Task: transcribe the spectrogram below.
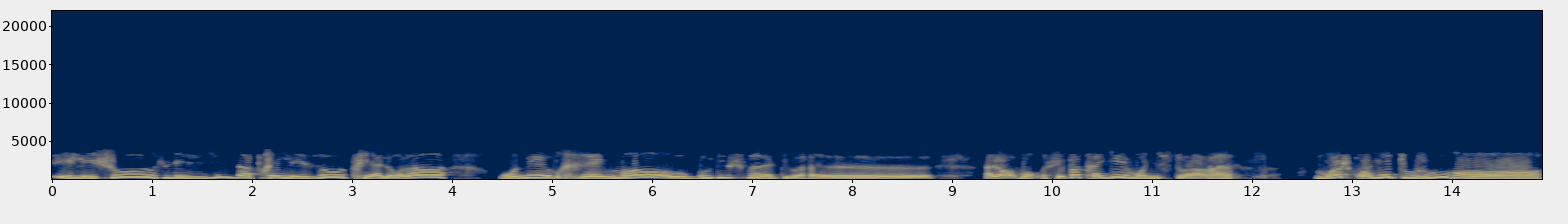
Et les choses les unes après les autres, et alors là, on est vraiment au bout du chemin, tu vois. Euh, alors bon, c'est pas très gai mon histoire, hein. Moi, je croyais toujours en,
